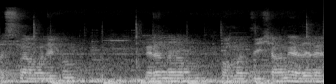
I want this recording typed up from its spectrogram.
वालेकुम मेरा नाम मोहम्मद जीशान हैदर है।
